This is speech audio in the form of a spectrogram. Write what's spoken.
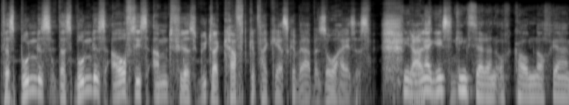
das Bundes, das Bundesaufsichtsamt für das Güterkraftverkehrsgewerbe, so heißt es. Viel ja, länger ging es ja dann auch kaum noch, ja,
